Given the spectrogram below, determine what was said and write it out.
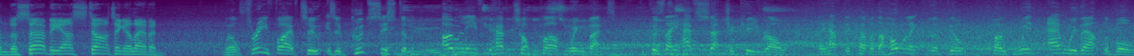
And the Serbia starting 11. Well, 3-5-2 is a good system only if you have top-class wing-backs because they have such a key role. They have to cover the whole length of the field, both with and without the ball.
